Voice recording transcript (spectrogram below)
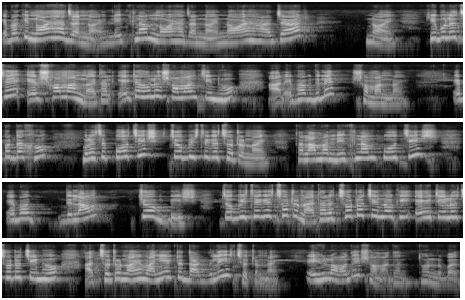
এবার কি নয় হাজার নয়? লিখলাম নয় হাজার নয় নয় হাজার নয়। কি বলেছে? এর সমান নয়। তাহলে এটা হলো সমান চিহ্ন, আর এভাবে দিলে সমান নয়। এবার দেখো বলেছে পঁচিশ, চব্বিশ থেকে ছোট নয়। তাহলে আমরা লিখলাম পঁচিশ, এবার দিলাম চব্বিশ। চব্বিশ থেকে ছোট নয়, তাহলে ছোট চিহ্ন কি? এই হলো ছোট চিহ্ন, আর ছোট নয় মানে একটা দাগ দিলেই ছোট নয়। এই হলো আমাদের সমাধান। ধন্যবাদ।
